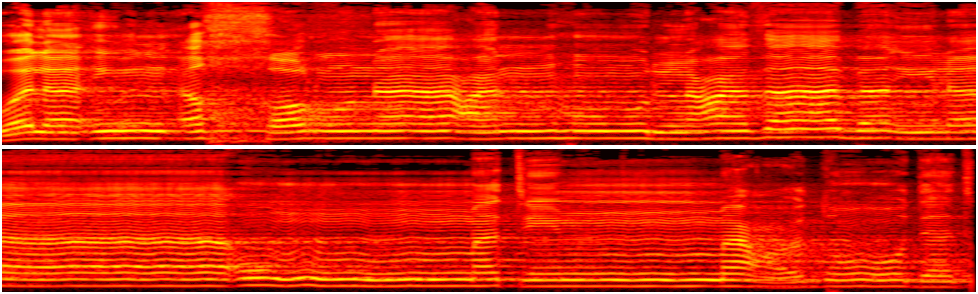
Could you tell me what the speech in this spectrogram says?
ولئن أخرنا عنهم العذاب إلى أمة معدودة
